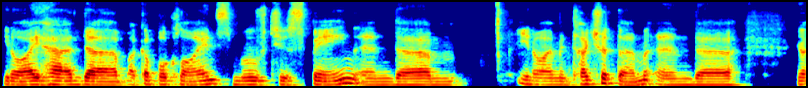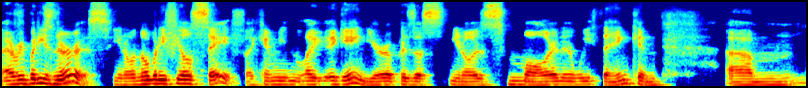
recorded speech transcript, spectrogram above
you know, I had uh, a couple clients move to Spain, and um, you know, I'm in touch with them, and uh, you know, everybody's nervous. You know, nobody feels safe. Like, I mean, like again, Europe is a you know is smaller than we think, and um,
